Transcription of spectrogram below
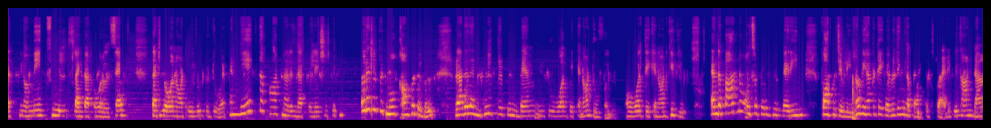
that you know make feels like that oral sex that you're not able to do it and make the partner in that relationship a little bit more comfortable rather than guilt tripping them into what they cannot do for you or what they cannot give you. And the partner also takes this very positively. You know, we have to take everything in the positive stride. If you can't dance,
